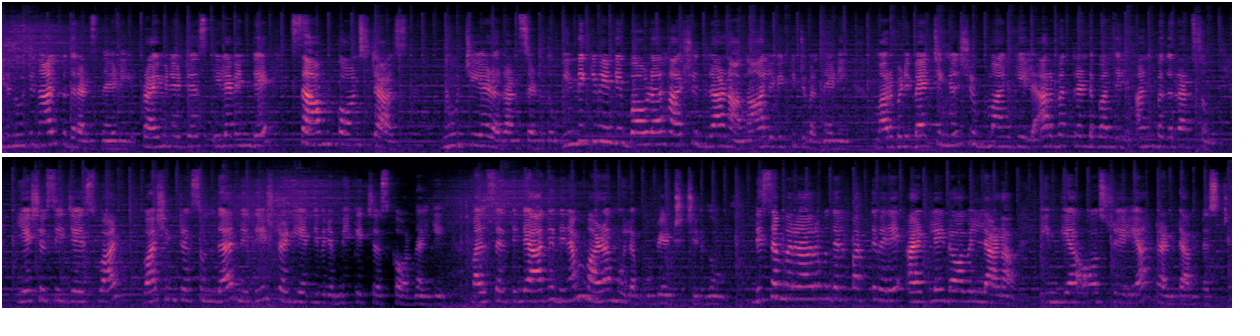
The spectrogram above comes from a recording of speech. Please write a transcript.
ഇരുന്നൂറ്റി നാൽപ്പത് റൺസ് നേടി. പ്രൈം മിനിസ്റ്റേഴ്സ് ഇലവന്റെ സാം കോൺസ്റ്റാൾസ് നൂറ്റിയേഴ് റൺസ് എടുത്തു. ഇന്ത്യയ്ക്ക് വേണ്ടി ബൗളർ ഹർഷിദ് റാണ നാല് വിക്കറ്റുകൾ നേടി. മറുപടി ബാറ്റിംഗിൽ ശുഭ്മാൻ ഗിൽ അറുപത്തിരണ്ട് പന്തിൽ അൻപത് റൺസും യശസ്വി ജയ്സ്വാൾ വാഷിംഗ്ടൺ സുന്ദർ നിതീഷ് റെഡ്ഡി എന്നിവരും മികച്ച സ്കോർ നൽകി. മത്സരത്തിന്റെ ആദ്യ ദിനം മഴ മൂലം ഉപേക്ഷിച്ചിരുന്നു. ഡിസംബർ ആറ് മുതൽ പത്ത് വരെ അഡ്ലൈഡ് ഓവലിലാണ് ഇന്ത്യ ഓസ്ട്രേലിയ രണ്ടാം ടെസ്റ്റ്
